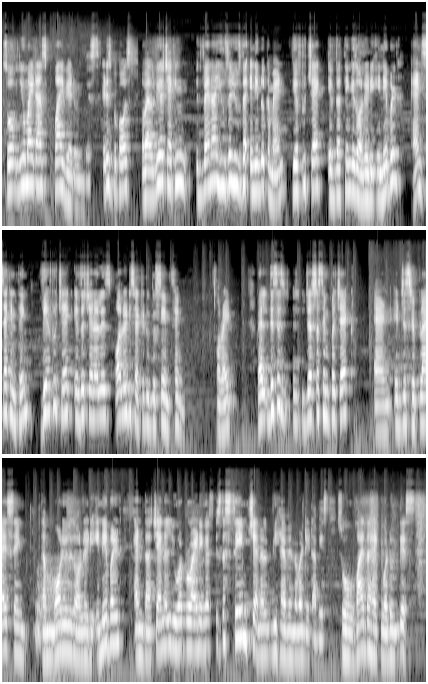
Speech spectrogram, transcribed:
So you might ask why we are doing this. It is because well we are checking when a user use the enable command we have to check if the thing is already enabled. And second thing we have to check if the channel is already set to the same thing. All right well this is just a simple check and it just replies saying the module is already enabled and the channel you are providing us is the same channel we have in our database. So why the heck you are doing this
